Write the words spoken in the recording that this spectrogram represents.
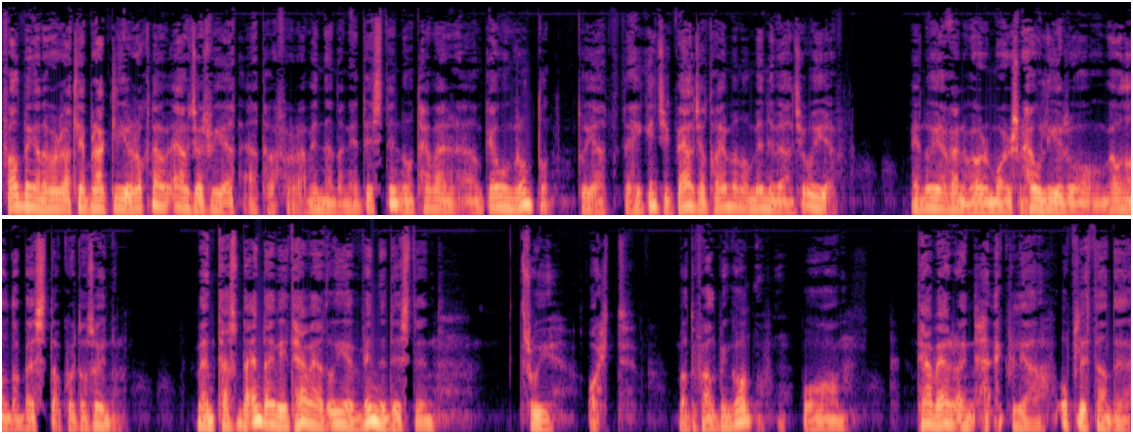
kvalbingene var rettelig brakli og råkna avgjørs vi at jeg var for å vinna den denne distin, og det var av gavun grunden, tog jeg at det hikk ikke velja tøymen og minne velja ujev. Men ujev var var mors haulir og var av det beste av kvarta søgnen. Men det som det enda vi tar var at ujev vinner distin, tror jeg, 8. Var det kvalbingene, og Det var en ekvelig opplittande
